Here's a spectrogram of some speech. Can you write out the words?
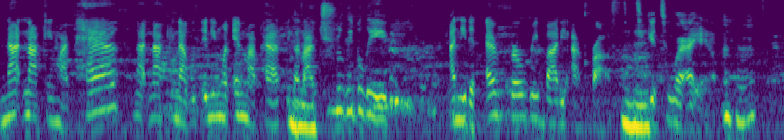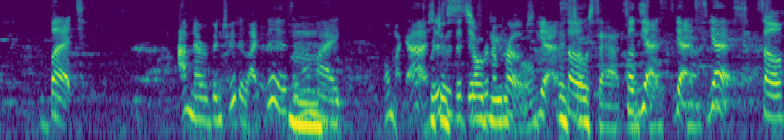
not knocking my path, not knocking that was anyone in my path because I mm-hmm. truly believe I needed everybody I crossed mm-hmm. to get to where I am. Mm-hmm. But I've never been treated like this, and I'm like, oh my gosh, Which this is is, a different beautiful approach. Yeah, and so sad So also. yes, yes, yes. So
